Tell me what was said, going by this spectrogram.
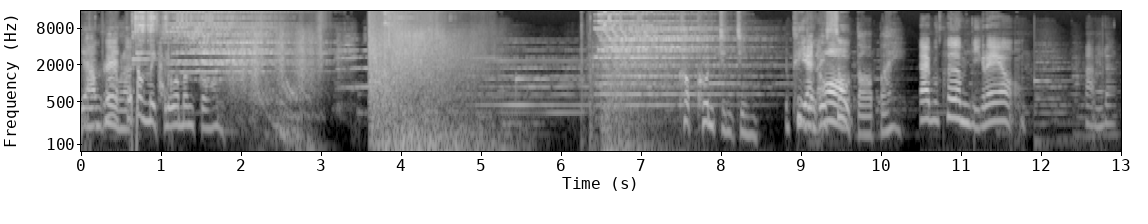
อย่างแรกเอาเพิ่มละก็ต้องไม่กลัวมังกร ขอบคุณจริงๆ ที่เพียยันงได้ออสู้กต่อไป ได้เพิ่มอีกแล้วสามได้าน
